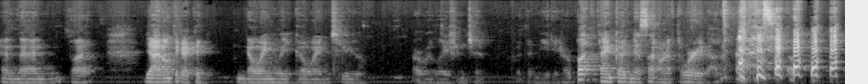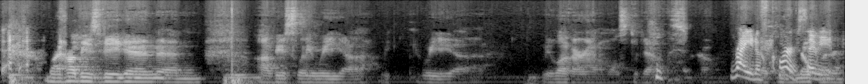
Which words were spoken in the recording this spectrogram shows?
and then, but yeah, I don't think I could knowingly go into a relationship with a meat eater. But thank goodness I don't have to worry about that. So, my hubby's vegan, and obviously we uh, we, we uh, we love our animals to death. So, right, of no, course. No I mean,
